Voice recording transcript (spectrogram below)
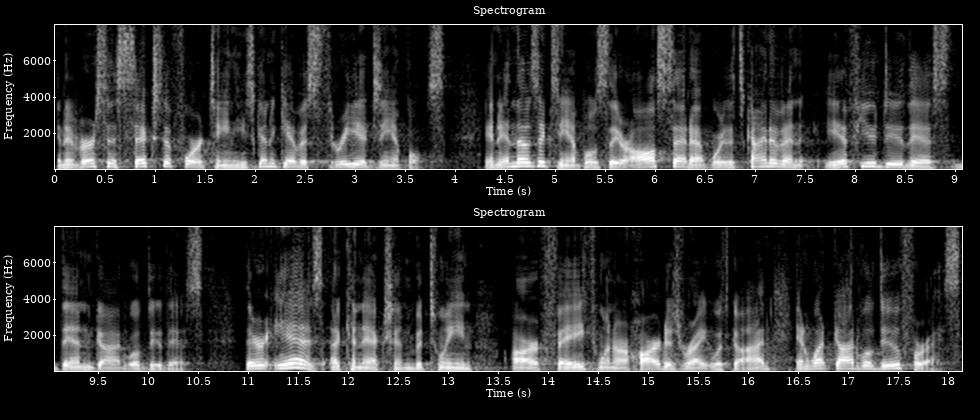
And in verses 6 to 14, he's going to give us three examples. And in those examples, they are all set up where it's kind of an if you do this, then God will do this. There is a connection between our faith when our heart is right with God and what God will do for us.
